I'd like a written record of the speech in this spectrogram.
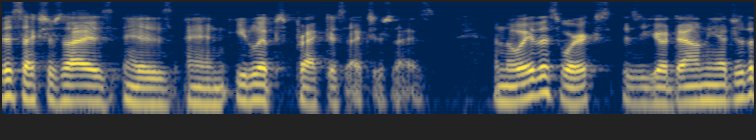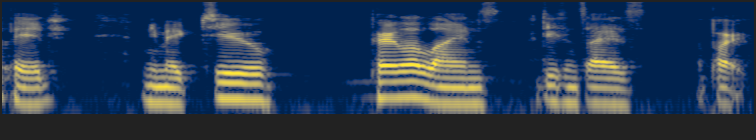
This exercise is an ellipse practice exercise. And the way this works is you go down the edge of the page and you make two parallel lines a decent size apart.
